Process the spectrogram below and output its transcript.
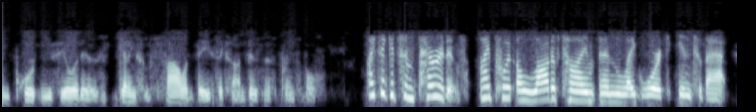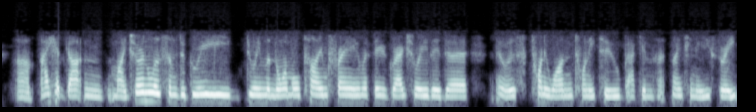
important you feel it is getting some solid basics on business principles. I think it's imperative. I put a lot of time and legwork into that. Um, I had gotten my journalism degree during the normal time frame. I think I graduated, uh, it was 21, 22 back in 1983.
